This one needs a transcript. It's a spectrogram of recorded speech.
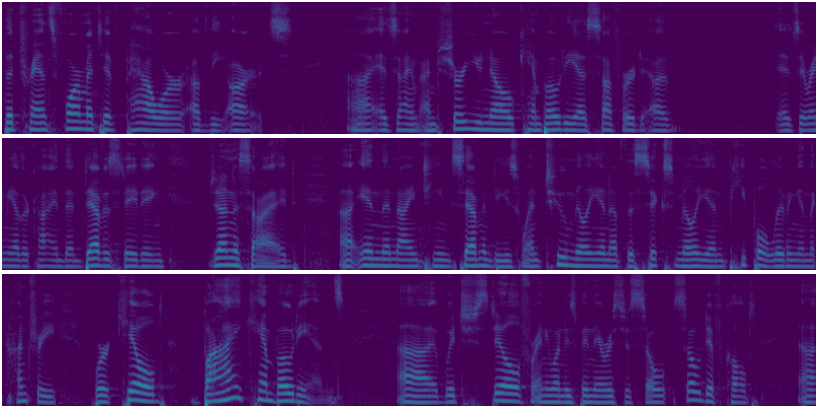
the transformative power of the arts. Uh, as I'm, I'm sure you know, Cambodia suffered, uh, is there any other kind than devastating genocide uh, in the 1970s when 2 million of the 6 million people living in the country were killed by Cambodians, uh, which still, for anyone who's been there, is just so, so difficult uh,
